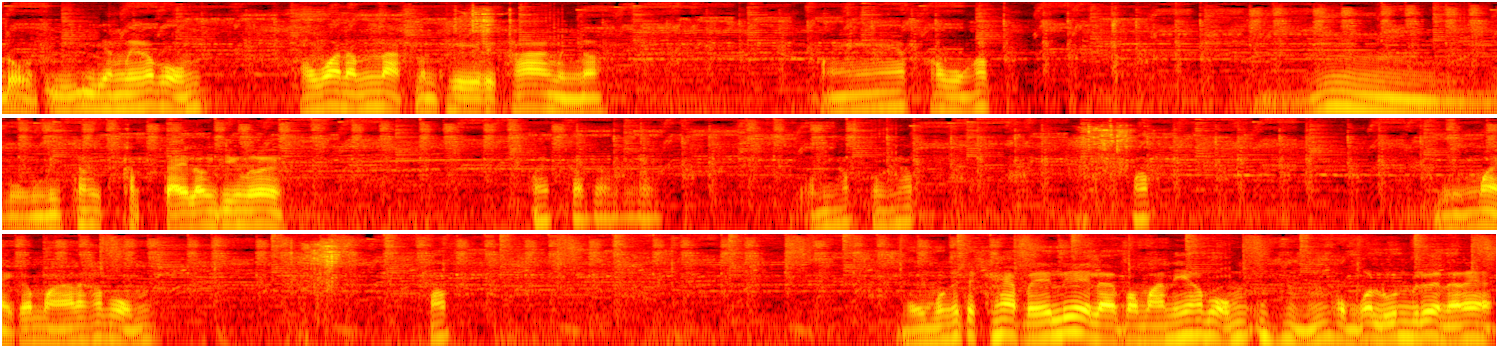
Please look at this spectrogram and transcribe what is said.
โดดเอียงเลยครับผม เพราะว่าน้ำหนักมันเทไปข้างหนึ่งเนาะแหมเข้าวงครับอืมวงนี้ทั้งขัดใจเราจริงเลยปั๊บปั๊บปั๊บปั๊บตรงนี้ครับตรงนี้ครับปั๊บวงใหม่ก็มาแล้วครับผมปั๊บ วงมันก็จะแคบไปเรื่อยๆเลยประมาณนี้ครับผมผมก็ลุ้นไปด้วยนะเนี่ย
